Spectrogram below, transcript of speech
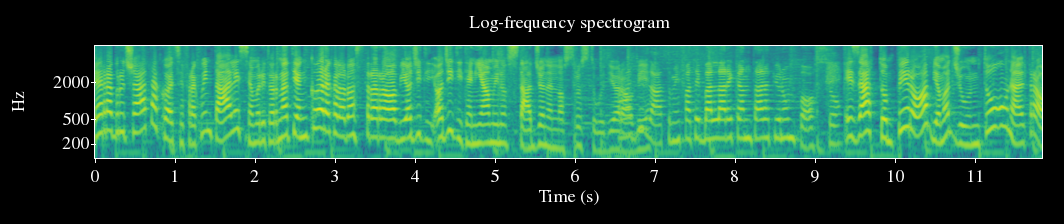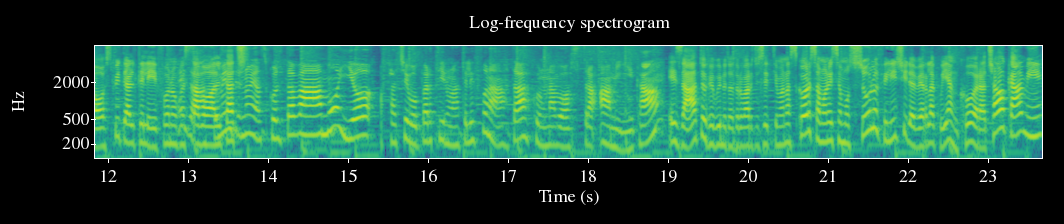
Terra bruciata, Coez fra Quintale, siamo ritornati ancora con la nostra Roby. Oggi ti, oggi ti teniamo in ostaggio nel nostro studio, Roby. esatto, mi fate ballare e cantare più non posso. Esatto, però abbiamo aggiunto un'altra ospite al telefono questa Esatto, volta. mentre noi ascoltavamo, io facevo partire una telefonata con una vostra amica. Esatto, che è venuta a trovarci settimana scorsa, ma noi siamo solo felici di averla qui ancora. Ciao Cami!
